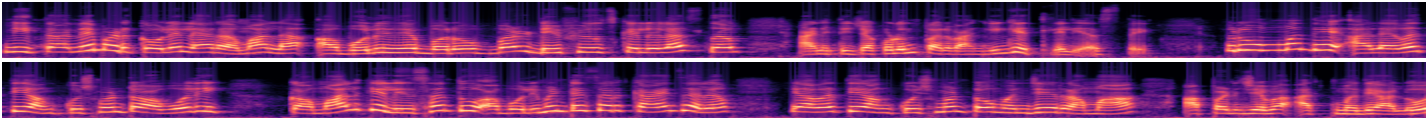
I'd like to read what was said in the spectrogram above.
नीताने भडकवलेल्या रमाला अबोलीने बरोबर डिफ्यूज केलेलं असतं आणि तिच्याकडून परवानगी घेतलेली असते. रूममध्ये आल्यावरती अंकुश म्हणतो अबोली कमाल केलीस हा तू. अबोली म्हणते सर काय झालं? यावरती अंकुश म्हणतो म्हणजे रमा आपण जेव्हा आतमध्ये आलो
